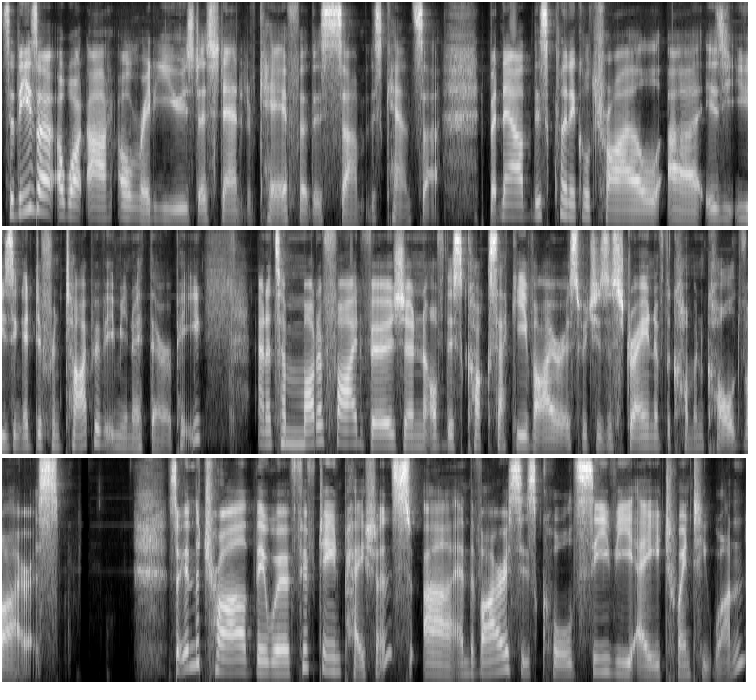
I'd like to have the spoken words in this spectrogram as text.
So these are, are, what are already used as standard of care for this um, this cancer. But now this clinical trial uh, is using a different type of immunotherapy, and it's a modified version of this Coxsackie virus, which is a strain of the common cold virus. So in the trial, there were 15 patients, uh, and the virus is called CVA21,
